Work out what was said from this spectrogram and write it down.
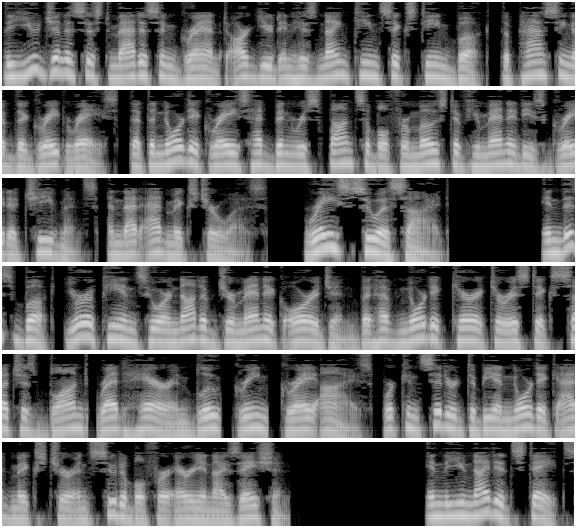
The eugenicist Madison Grant argued in his 1916 book, The Passing of the Great Race, that the Nordic race had been responsible for most of humanity's great achievements, and that admixture was race suicide. In this book, Europeans who are not of Germanic origin but have Nordic characteristics such as blonde, red hair and blue, green, grey eyes, were considered to be a Nordic admixture and suitable for Aryanization. In the United States,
